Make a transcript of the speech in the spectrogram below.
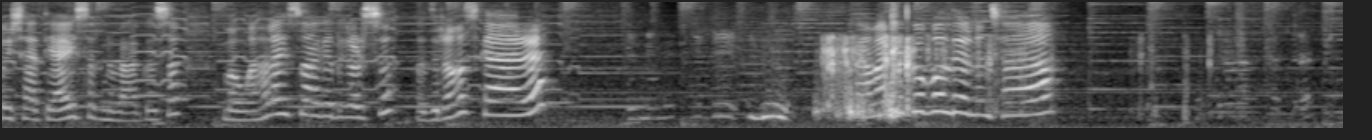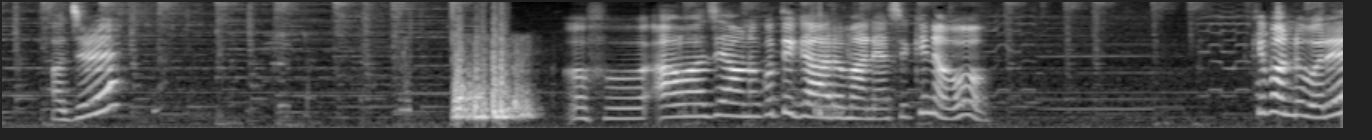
कोही साथी आइसक्नु भएको छ म उहाँलाई स्वागत गर्छु। हजुर नमस्कार। को बोल्दै हुनुहुन्छ? हजुर। ओहो आवाजै आउन कति गाह्रो मानेको छ किन हो? के भन्नुभयो अरे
